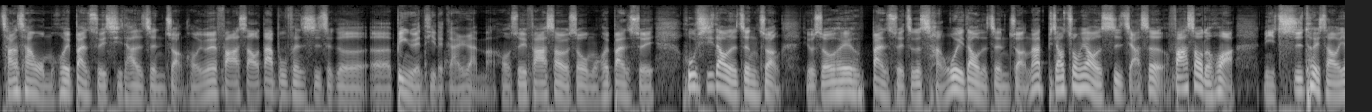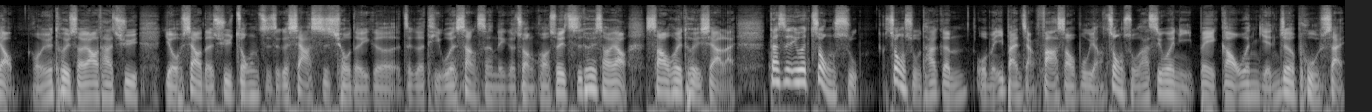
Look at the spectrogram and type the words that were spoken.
常常我们会伴随其他的症状哦，因为发烧大部分是这个呃病原体的感染嘛，哦所以发烧有时候我们会伴随呼吸道的症状，有时候会伴随这个肠胃道的症状。那比较重要的是，假设发烧的话，你吃退烧药哦，因为退烧药它去有效的去终止这个下视球的一个这个体温上升的一个状况，所以吃退烧药烧会退下来。但是因为中暑。中暑它跟我们一般讲发烧不一样，中暑它是因为你被高温炎热曝晒，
